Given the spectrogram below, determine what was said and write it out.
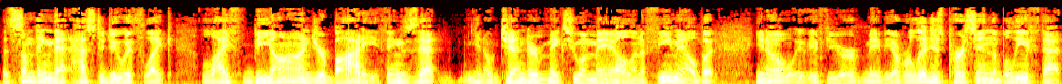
That's something that has to do with like life beyond your body, things that, you know, gender makes you a male and a female. But, you know, if you're maybe a religious person, the belief that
